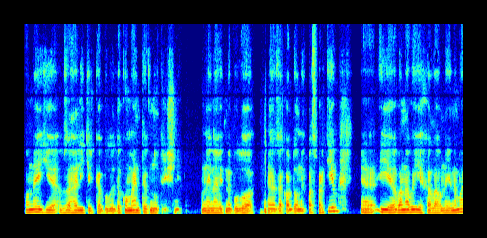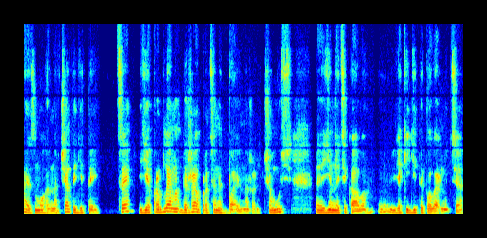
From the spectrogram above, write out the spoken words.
у неї взагалі тільки були документи внутрішні. У неї навіть не було е, закордонних паспортів, Е, і вона виїхала, у неї немає змоги навчати дітей. Це є проблема, держава про це не дбає, на жаль. Чомусь е, їм не цікаво, які діти повернуться,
